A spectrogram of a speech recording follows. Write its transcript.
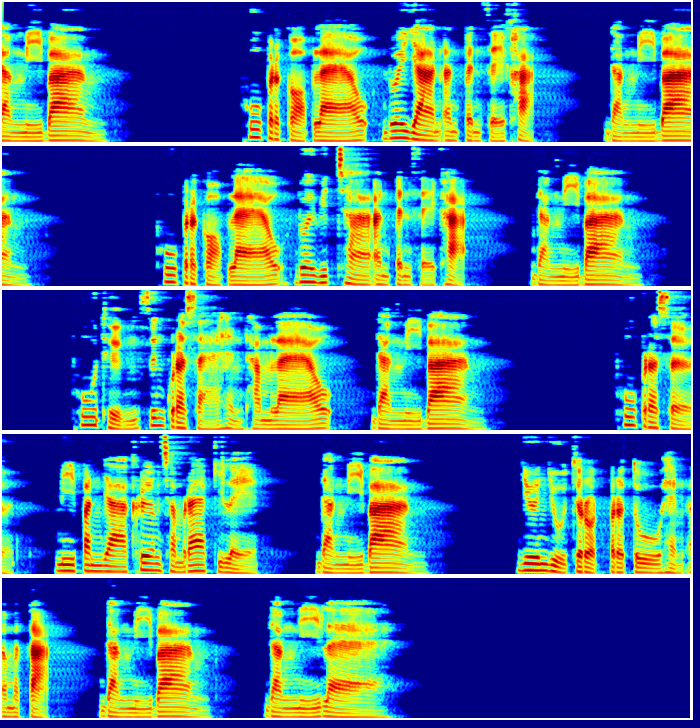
ดังนี้บ้าง ผู้ประกอบแล้วด้วยญาณอันเป็นเสขะ ดังนี้บ้าง ผู้ประกอบแล้วด้วยวิชาอันเป็นเสขะ ดังนี้บ้าง ผู้ถึงซึ่งกระแสแห่งธรรมแล้ว ดังนี้บ้าง ผู้ประเสริฐมีปัญญาเครื่องชำแรกกิเลส ดังนี้บ้าง ยืนอยู่จรดประตูแห่งอมตะ ดังนี้บ้าง ดังนี้แล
